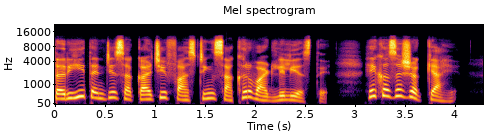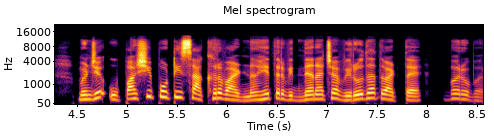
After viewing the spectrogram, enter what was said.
तरीही त्यांची सकाळची फास्टिंग साखर वाढलेली असते. हे कसं शक्य आहे? म्हणजे उपाशीपोटी साखर वाढणं हे तर विज्ञानाच्या विरोधात वाटतंय. बरोबर.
